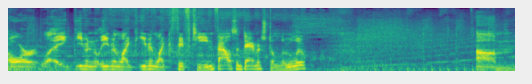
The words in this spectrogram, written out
or like even even like even like fifteen thousand damage to Lulu. Um,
